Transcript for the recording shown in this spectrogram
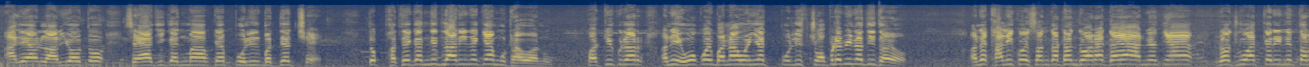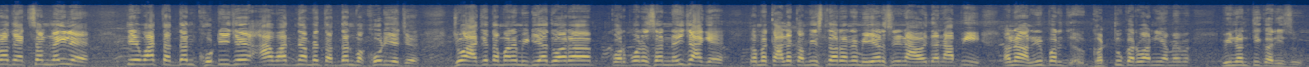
આજે આ લારીઓ તો સયાજીગંજમાં કે પોલીસ બધે જ છે. તો ફતેગંજની જ લારીને કેમ ઉઠાવવાનું? પર્ટિક્યુલર અને એવો કોઈ બનાવ અહીંયા પોલીસ ચોપડે બી નથી થયો. અને ખાલી કોઈ સંગઠન દ્વારા ગયા અને ત્યાં રજૂઆત કરીને તરત એક્શન લઈ લે, તે વાત તદ્દન ખોટી છે. આ વાતને અમે તદ્દન વખોડીએ છીએ. જો આજે તમારા મીડિયા દ્વારા કોર્પોરેશન નહીં જાગે, તો અમે કાલે કમિશનર અને મેયરશ્રીને આવેદન આપી અને આની પર ઘટતું કરવાની અમે વિનંતી કરીશું.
